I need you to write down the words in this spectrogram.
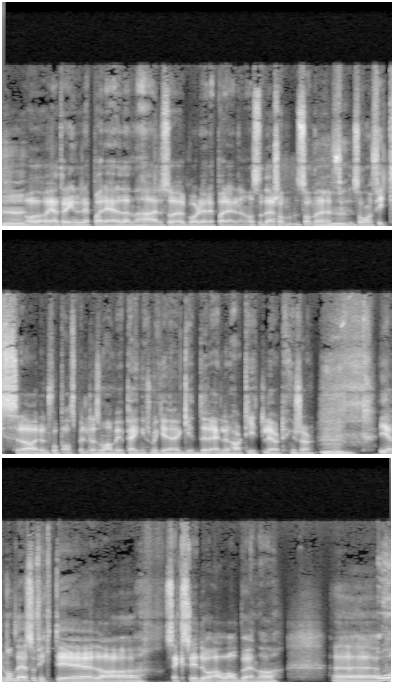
Mm. Og jeg trenger å reparere denne her, så går de og reparerer den. Altså, det er sånn, sånne, Mm. sånne fiksere da, rundt fotballspillere som har mye penger, som ikke gidder eller har tid til å gjøre ting sjøl. Mm. Gjennom det så fikk de da sexvideo av Albuena Uh, oh, Å,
